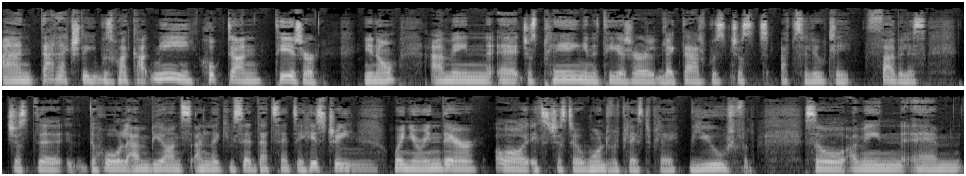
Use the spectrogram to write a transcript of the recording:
and that actually was what got me hooked on theatre. You know, I mean, uh, just playing in a theatre like that was just absolutely fabulous. Just the the whole ambience and, like you said, that sense of history when you're in there. Oh, it's just a wonderful place to play. Beautiful. So, I mean, um,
